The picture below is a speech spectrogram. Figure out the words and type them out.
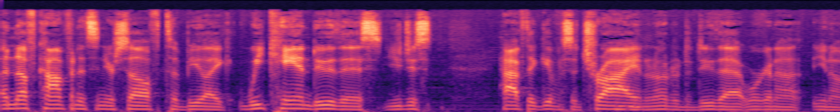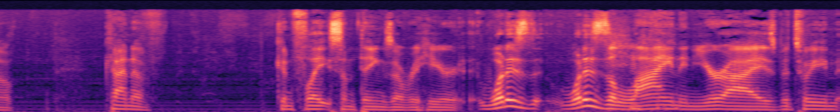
enough confidence in yourself to be like, we can do this. You just have to give us a try, mm-hmm. and in order to do that, we're gonna, you know, kind of conflate some things over here. What is the, what is the line in your eyes between,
